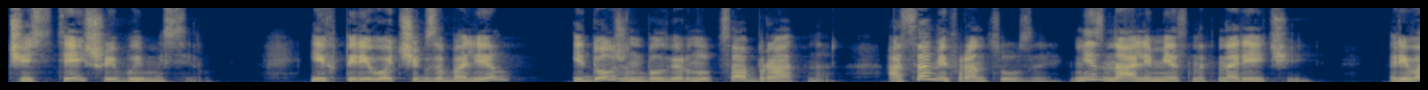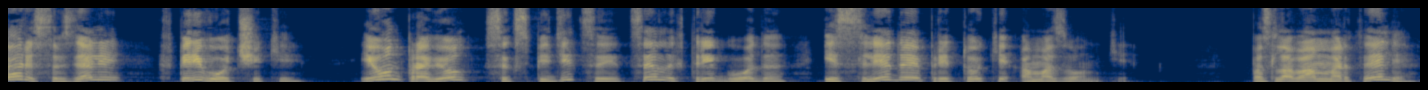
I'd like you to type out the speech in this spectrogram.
чистейший вымысел. Их переводчик заболел и должен был вернуться обратно, а сами французы не знали местных наречий. Ривариса взяли в переводчики, и он провел с экспедицией целых три года, исследуя притоки Амазонки. По словам Мартеля,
